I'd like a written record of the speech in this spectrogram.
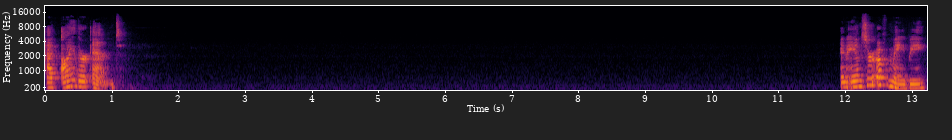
at either end. An answer of maybe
